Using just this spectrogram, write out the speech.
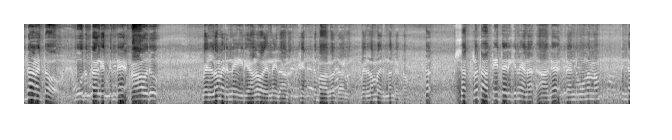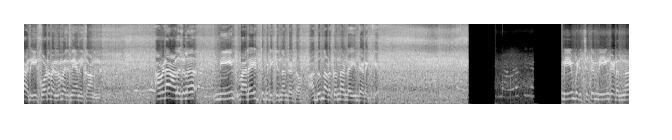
ഇതാണ് കേട്ടോ ഭൂതത്താങ്കെട്ടിന്റെ ആ ഒരു വെള്ളം വരുന്ന ഏരിയ എന്ന് പറയുന്ന ഇതാണ്. കെട്ട് ഭാഗം ഇതാണ്. വെള്ളം വരുന്നുണ്ട് കേട്ടോ. ഷട്ടർ താത്തിയിട്ടായിരിക്കുന്നതാണ് ആകെ രണ്ട് മൂന്നെണ്ണത്തിന്റെ അടിയിൽ കൂടെ വെള്ളം വരുന്നതാണ് ഈ കാണുന്നത്. അവിടെ ആളുകൾ വലയിട്ട് പിടിക്കുന്നുണ്ട് കേട്ടോ. അതും നടക്കുന്നുണ്ട് ഇതിന്റെ ഇടയ്ക്ക്. മീൻ പിടിച്ചിട്ട് മീൻ കിടന്ന്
